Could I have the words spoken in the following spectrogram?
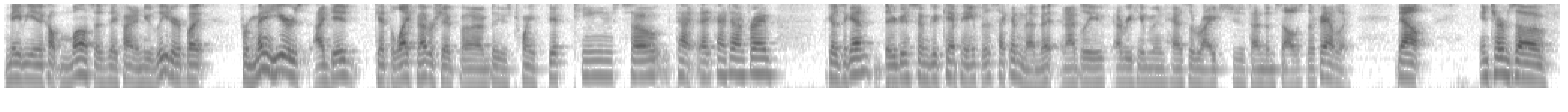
Maybe in a couple months as they find a new leader, but for many years I did get the life membership. Uh, I believe it was 2015, so that kind of time frame. Because again, they're doing some good campaigning for the Second Amendment, and I believe every human has the right to defend themselves and their family. Now, in terms of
